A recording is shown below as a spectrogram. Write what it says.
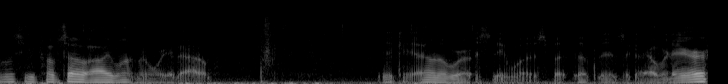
Unless he pops out, I won't worry about him. Okay, I don't know where his name was, but oh, there's a guy over there.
